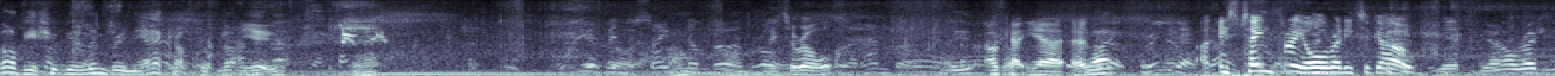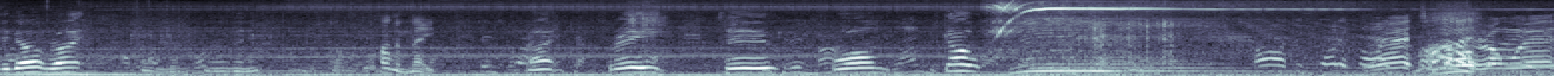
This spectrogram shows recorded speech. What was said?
Bob, you should be limbering the aircraft, but not you. Need to roll. Okay, yeah. Uh, Right, uh, is team three all ready to go? you're all ready to go? Right, Pardon me. right. Three, two, one, go. Yeah, it's the wrong way.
